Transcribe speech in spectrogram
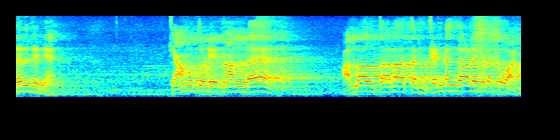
நெருங்குங்க. கியாமத்துடைய நாளில் அல்லாஹு தாலா தன் கெண்டங்காலை விளக்குவான்.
